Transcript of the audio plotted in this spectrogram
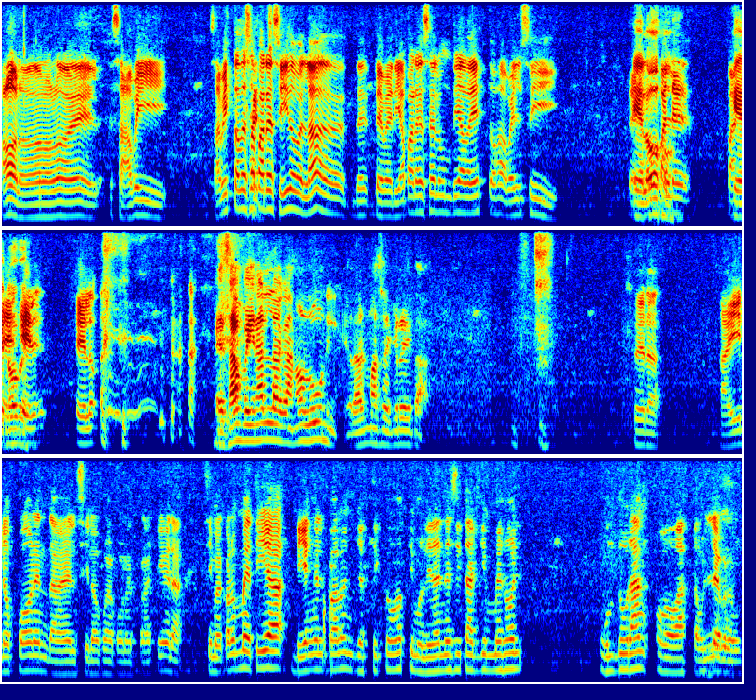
Oh, no, no, no, él, Sabi, Sabi está desaparecido, ¿verdad? De- debería aparecer un día de estos a ver si... El ojo, de- que no el- ve. el- el- Esa final la ganó Looney, el arma secreta. Mira, ahí nos ponen, a ver si lo puedo poner por aquí. Mira, si McCollum metía bien el balón, yo estoy con óptimo. Líder necesita alguien mejor, un Durán o hasta un LeBron.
